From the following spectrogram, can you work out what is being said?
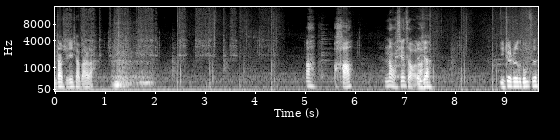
你到时间下班了。啊，好，那我先走了。等一下，你这周的工资，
